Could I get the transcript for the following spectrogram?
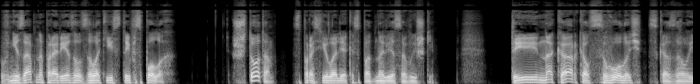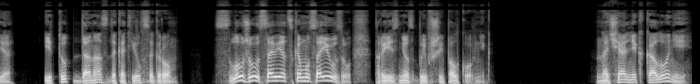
внезапно прорезал золотистый всполох. «Что там?» — спросил Олег из-под навеса вышки. «Ты накаркал, сволочь!» — сказал я. И тут до нас докатился гром. «Служу Советскому Союзу!» — произнес бывший полковник. Начальник колонии,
